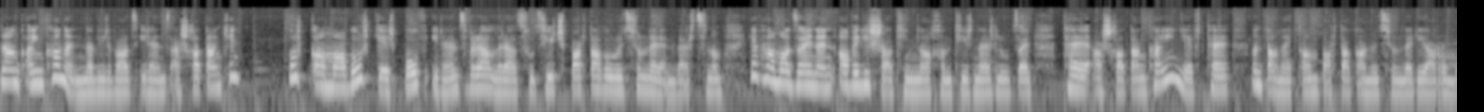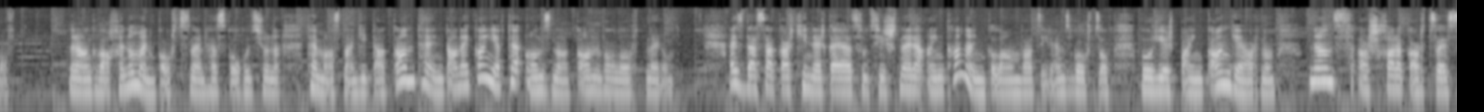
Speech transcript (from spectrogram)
Նրանք այնքան են նվիրված իրենց աշխատանքին, որ կամավոր կերպով իրենց վրա լրացուցիչ պարտավորություններ են վերցնում եւ համաձայն են ավելի շատ հիմնախնդիրներ լուծել, թե աշխատանքային եւ թե ընտանեկան պարտականությունների առումով։ Նրանք վախենում են կորցնել հսկողությունը թե մասնագիտական, թե ընտանեկան եւ թե անձնական ոլորտներում։ Այս դասակարգի ներկայացուցիչները այնքան են կլանված իրենց գործով, որ երբ այն կանգ է առնում, նրանց աշխարհը կարծես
